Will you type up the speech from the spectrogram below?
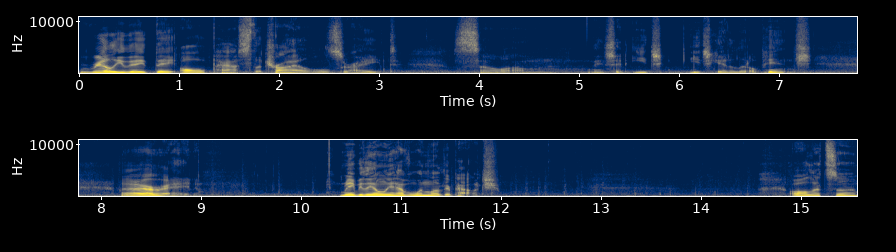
really, they they all pass the trials, right? So um, they should each each get a little pinch. All right. Maybe they only have one leather pouch. Oh, let's uh,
